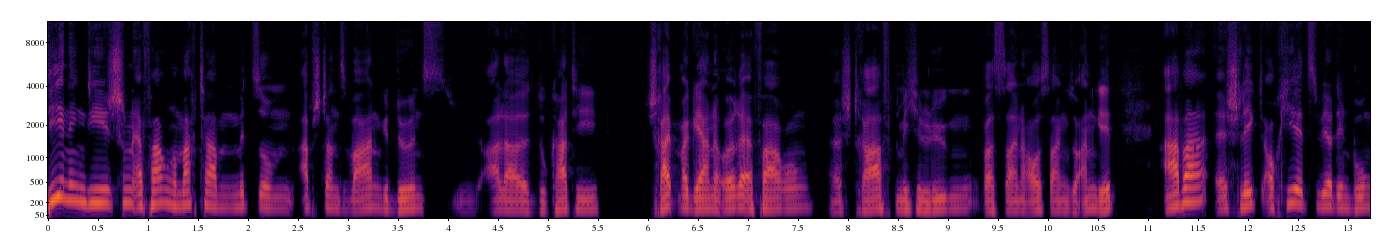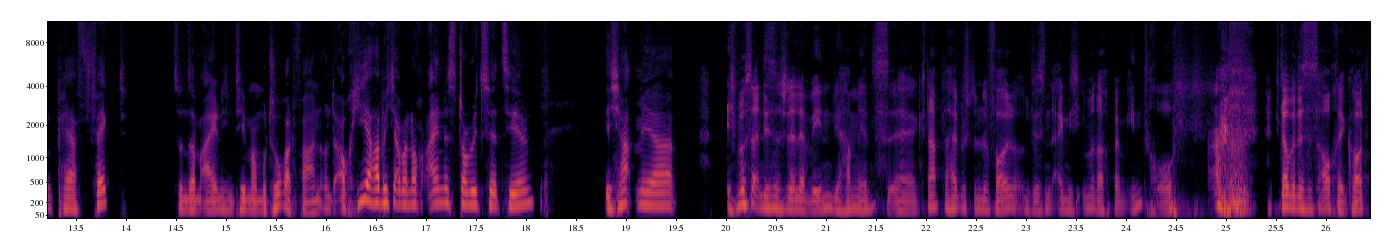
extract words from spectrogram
Diejenigen, die schon Erfahrung gemacht haben mit so einem Abstandswarngedöns à la Ducati, schreibt mal gerne eure Erfahrung, äh, straft Michel Lügen, was seine Aussagen so angeht. Aber er schlägt auch hier jetzt wieder den Bogen perfekt zu unserem eigentlichen Thema Motorradfahren. Und auch hier habe ich aber noch eine Story zu erzählen. Ich habe mir Ich muss an dieser Stelle erwähnen, wir haben jetzt äh, knapp eine halbe Stunde voll und wir sind eigentlich immer noch beim Intro. ich glaube, das ist auch Rekord.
